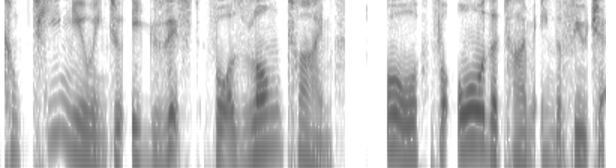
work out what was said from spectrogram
continuing to exist for a long time。Or for all the time in the future，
